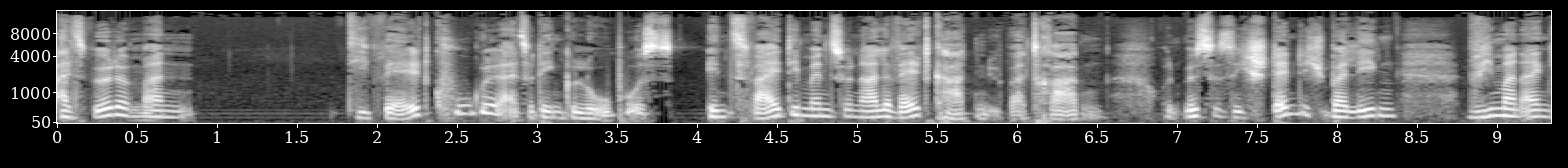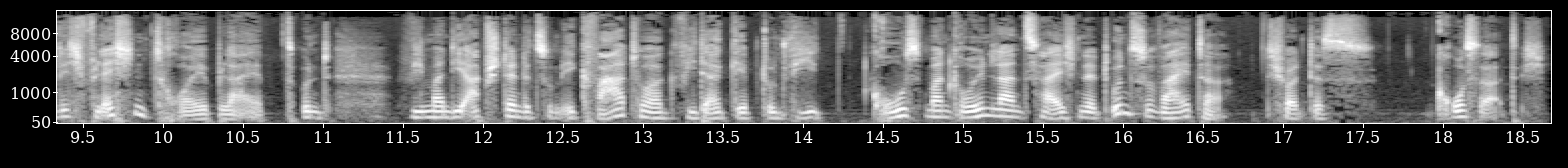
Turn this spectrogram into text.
als würde man die Weltkugel, also den Globus, in zweidimensionale Weltkarten übertragen und müsse sich ständig überlegen, wie man eigentlich flächentreu bleibt und wie man die Abstände zum Äquator wiedergibt und wie groß man Grönland zeichnet und so weiter. Ich fand das großartig.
